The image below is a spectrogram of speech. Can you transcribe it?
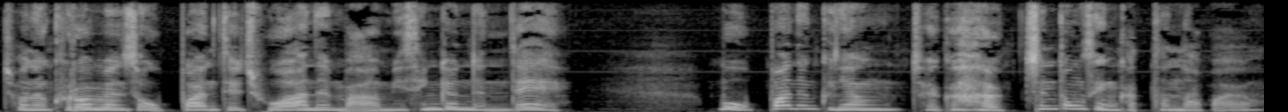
저는 그러면서 오빠한테 좋아하는 마음이 생겼는데, 뭐 오빠는 그냥 제가 친동생 같았나 봐요.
